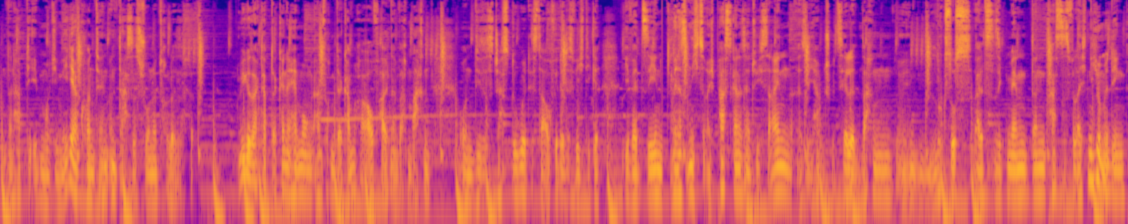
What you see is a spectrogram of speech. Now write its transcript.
und dann habt ihr eben Multimedia-Content und das ist schon eine tolle Sache. Wie gesagt, habt da keine Hemmung, einfach mit der Kamera aufhalten, einfach machen. Und dieses Just Do It ist da auch wieder das Wichtige. Ihr werdet sehen, wenn das nicht zu euch passt, kann es natürlich sein. Also ihr habt spezielle Sachen, Luxus als Segment, dann passt es vielleicht nicht unbedingt.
